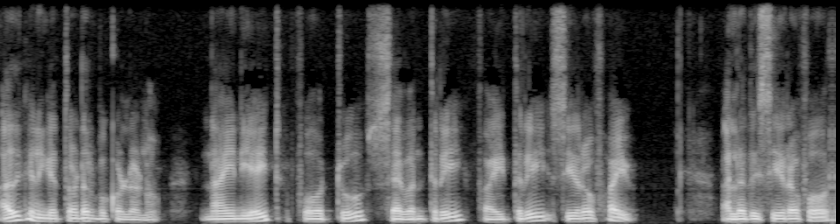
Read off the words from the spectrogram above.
அதுக்கு நீங்கள் தொடர்பு கொள்ளணும். Nine eight four two seven three five three zero five அல்லது zero four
